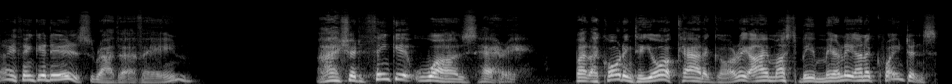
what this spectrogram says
I think it is rather vain. I should think it was, Harry. But according to your category I must be merely an acquaintance.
